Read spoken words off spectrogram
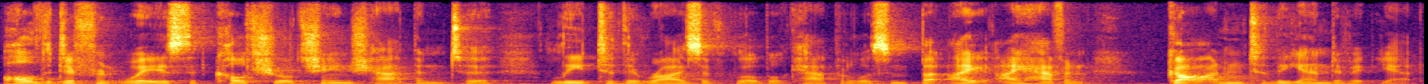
all the different ways that cultural change happened to lead to the rise of global capitalism, but I, I haven't gotten to the end of it yet.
